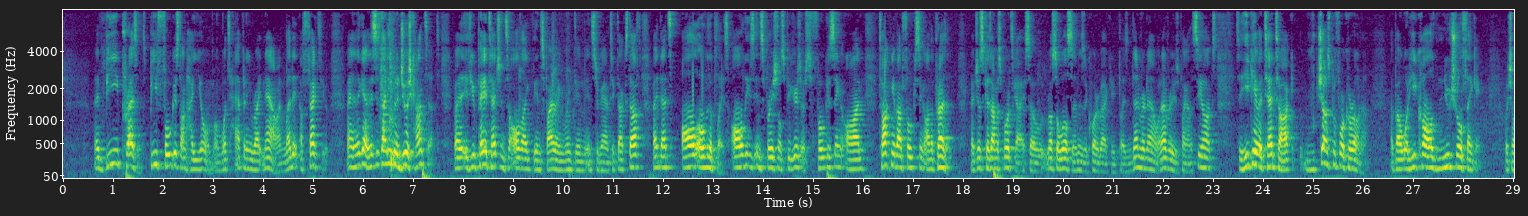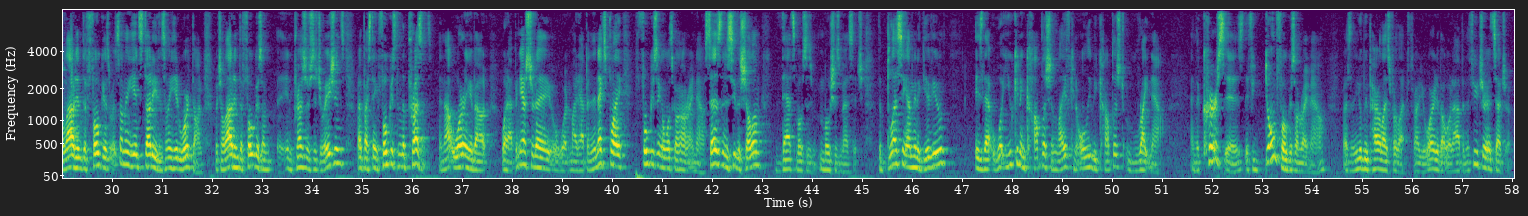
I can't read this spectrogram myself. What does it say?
Right? Be present. Be focused on Hayom, on what's happening right now, and let it affect you. Right? And again, this is not even a Jewish concept. Right? If you pay attention to all like the inspiring LinkedIn, Instagram, TikTok stuff, right, that's all over the place. All these inspirational speakers are focusing on talking about focusing on the present. Right? Just because I'm a sports guy. So Russell Wilson is a quarterback. He plays in Denver now. Whatever. He was playing on the Seahawks. So he gave a TED talk just before Corona about what he called neutral thinking which allowed him to focus on something he had studied and something he had worked on, which allowed him to focus on in pressure situations right, by staying focused in the present and not worrying about what happened yesterday or what might happen in the next play, focusing on what's going on right now. Says in the Nesivos Shalom, that's Moshe's, Moshe's message. The blessing I'm going to give you is that what you can accomplish in life can only be accomplished right now. And the curse is if you don't focus on right now, right, then you'll be paralyzed for life. Right? You're worried about what will happen in the future, etc.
